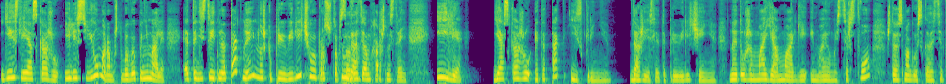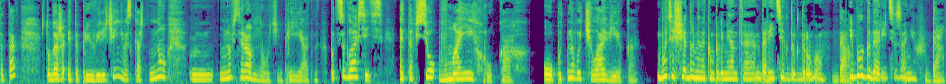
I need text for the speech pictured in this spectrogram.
если я скажу, или с юмором, чтобы вы понимали, это действительно так, но я немножко преувеличиваю, просто чтобы создать да. вам хорошее настроение. Или я скажу это так искренне, даже если это преувеличение. Но это уже моя магия и мое мастерство, что я смогу сказать это так, что даже это преувеличение вы скажете, ну, но все равно очень приятно. Вот согласитесь, это все в моих руках опытного человека. Будьте щедрыми на комплименты, дарите их друг другу. Да. И благодарите за них. Да.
